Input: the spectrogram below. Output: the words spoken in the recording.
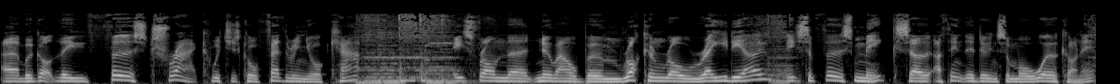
Uh, we've got the first track, which is called Feather in Your Cap. It's from the new album Rock and Roll Radio. It's the first mix, so I think they're doing some more work on it.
